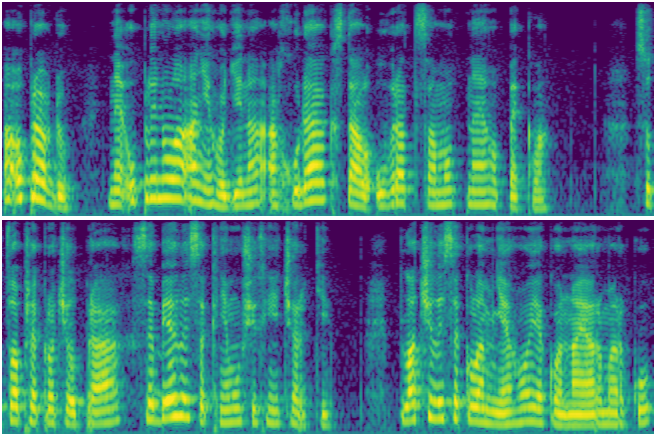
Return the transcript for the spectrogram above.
A opravdu, neuplynula ani hodina a chudák stál úvrat samotného pekla. Sotva překročil práh, seběhli se k němu všichni čerti. Tlačili se kolem něho jako na jarmarku,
